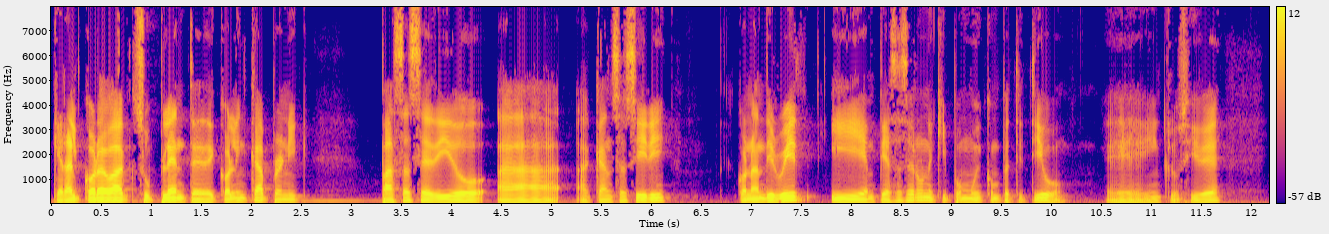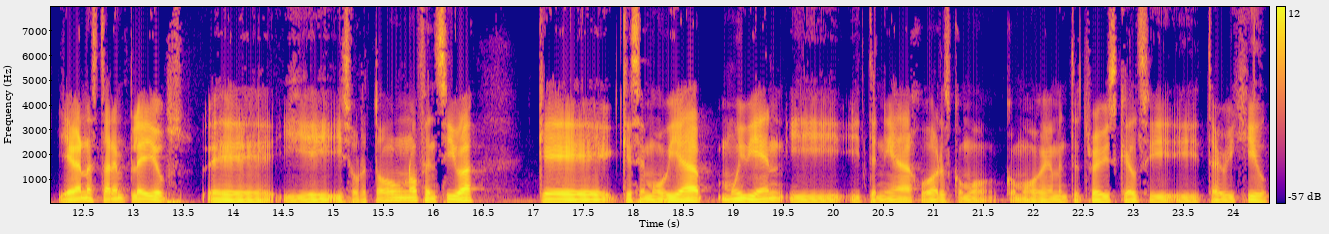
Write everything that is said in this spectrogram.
que era el coreback suplente de Colin Kaepernick, pasa cedido a, a, Kansas City con Andy Reid y empieza a ser un equipo muy competitivo. Eh, inclusive llegan a estar en playoffs eh, y, sobre todo una ofensiva que, se movía muy bien y, tenía jugadores como, como obviamente Travis Kelsey y Terry Hill.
